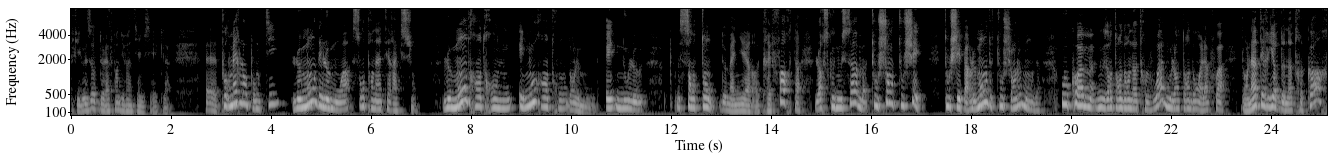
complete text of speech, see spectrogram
philosophe de la fin du XXe siècle. Euh, pour Merleau-Ponty, le monde et le moi sont en interaction. Le monde rentre en nous et nous rentrons dans le monde. Et nous le sentons de manière très forte lorsque nous sommes touchants touchés touché par le monde, touchant le monde. Ou comme nous entendons notre voix, nous l'entendons à la fois dans l'intérieur de notre corps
